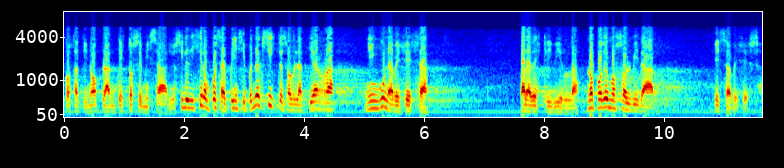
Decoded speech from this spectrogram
Constantinopla ante estos emisarios. Y le dijeron pues al príncipe, no existe sobre la tierra ninguna belleza para describirla, no podemos olvidar esa belleza.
